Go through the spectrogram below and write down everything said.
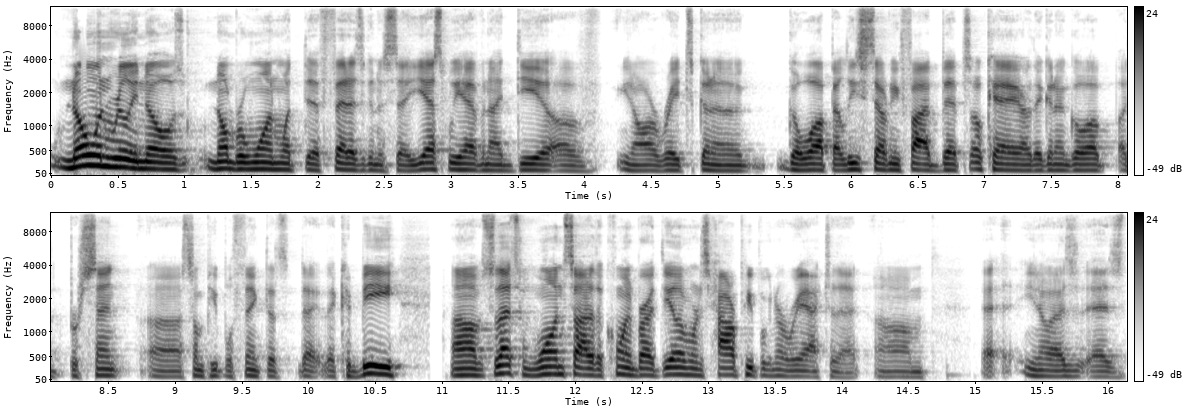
no one really knows number one what the Fed is going to say. Yes, we have an idea of you know our rates going to go up at least 75 bips. Okay, are they going to go up a percent? Uh, some people think that's that, that could be. Um, so that's one side of the coin. But the other one is how are people going to react to that? Um, uh, you know, as as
